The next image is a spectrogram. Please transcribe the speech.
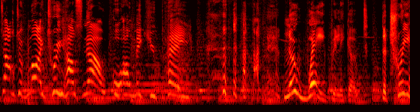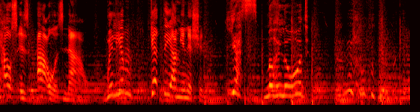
Get out of my treehouse now, or I'll make you pay. No way, Billy Goat. The treehouse is ours now. William, get the ammunition. Yes, my lord.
